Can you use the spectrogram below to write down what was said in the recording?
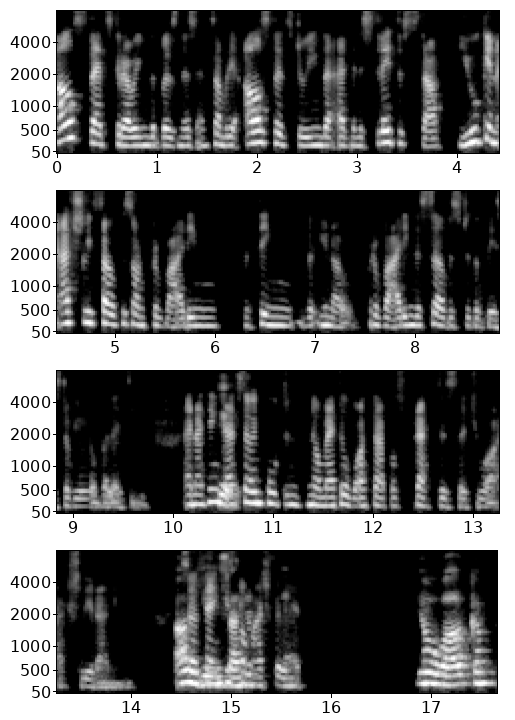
else that's growing the business and somebody else that's doing the administrative stuff, you can actually focus on providing the thing that you know providing the service to the best of your ability. And i think yes. that's so important no matter what type of practice that you are actually running. Oh, so yes, thank you so much for that. you're welcome.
